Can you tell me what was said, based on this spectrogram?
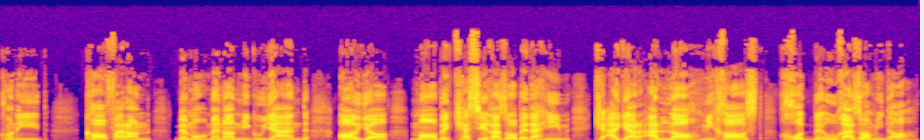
کنید. کافران به مؤمنان می‌گویند آیا ما به کسی غذا بدهیم که اگر الله می‌خواست خود به او غذا می‌داد؟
